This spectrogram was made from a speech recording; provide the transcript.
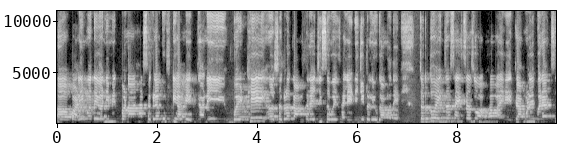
पाळीमध्ये अनियमितपणा ह्या सगळ्या गोष्टी आहेत आणि बैठे सगळं काम करायची सवय झाली डिजिटल युगामध्ये. तर तो एक्झरसाईजचा जो अभाव आहे त्यामुळे बऱ्याच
